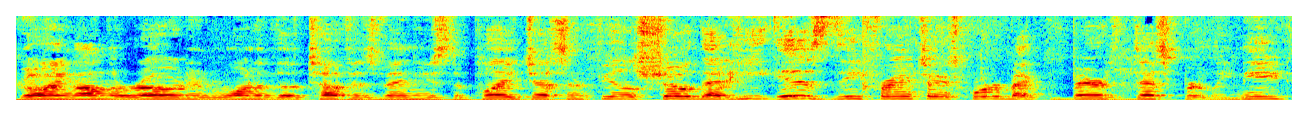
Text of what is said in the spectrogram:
Going on the road in one of the toughest venues to play, Justin Fields showed that he is the franchise quarterback the Bears desperately need.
